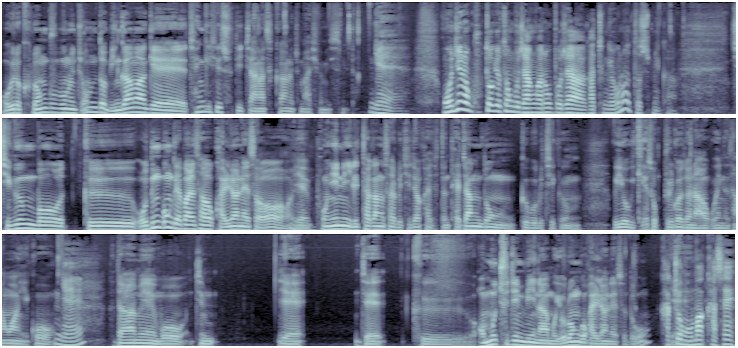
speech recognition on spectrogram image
오히려 그런 부분은 좀 더 민감하게 챙기실 수도 있지 않았을까 하는 좀 아쉬움이 있습니다. 예. 원진원 국토교통부 장관 후보자 같은 경우는 어떻습니까? 지금 뭐 그 오등봉 개발 사업 관련해서 음. 예, 본인이 일타 강사로 지적하셨던 대장동급으로 지금 의혹이 계속 불거져 나오고 있는 상황이고 예. 그다음에 뭐 지금 예 이제 그 업무 추진비나 뭐 요런 거 관련해서도 각종 예, 오마카세.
